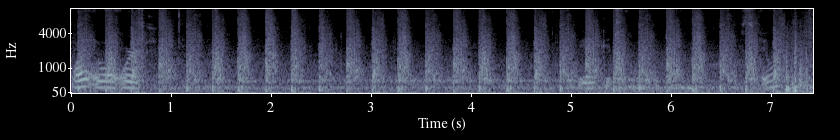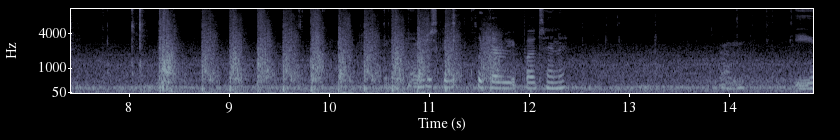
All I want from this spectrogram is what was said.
Why it won't work? Maybe I could still. I'm just gonna click every button. Um, E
